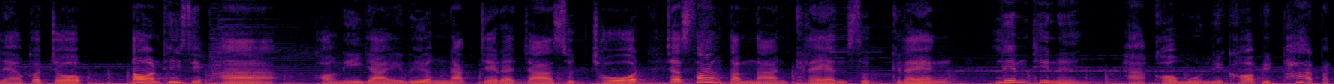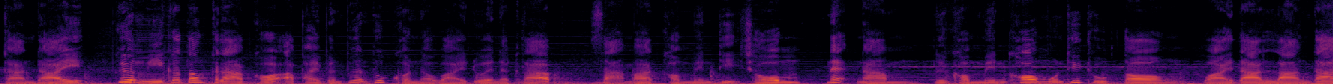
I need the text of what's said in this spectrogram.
แล้วก็จบ ตอนที่ 15 ของนิยายเรื่องนักเจรจาสุดโชดจะสร้างตำนานแคลนสุดแกร่งเล่มที่ 1 หากข้อมูลมีข้อผิดพลาดประการใด เรื่องนี้ก็ต้องกราบขออภัยเพื่อนๆทุกคนเอาไว้ด้วยนะครับ สามารถคอมเมนต์ติชม แนะนำหรือคอมเมนต์ข้อมูลที่ถูกต้อง ไว้ด้านล่างได้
